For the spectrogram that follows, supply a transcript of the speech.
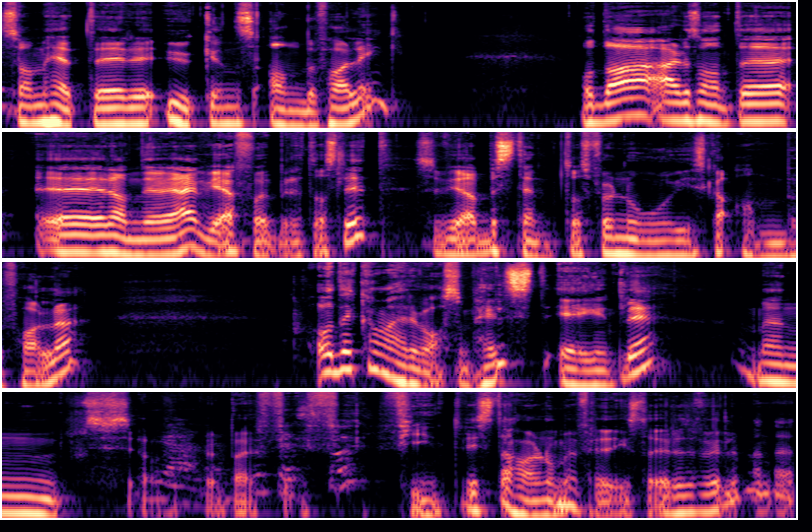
Som heter Ukens anbefaling. Og da er det sånn at uh, Randi og jeg vi har forberedt oss litt. Så vi har bestemt oss for noe vi skal anbefale. Og det kan være hva som helst, egentlig. Men ja, fint hvis det har noe med Fredrikstad å gjøre, selvfølgelig. Men det,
